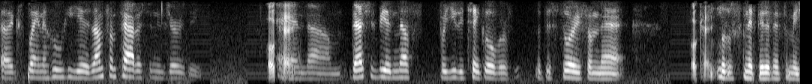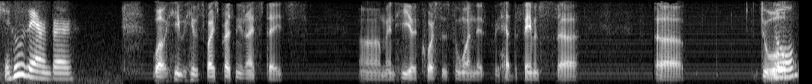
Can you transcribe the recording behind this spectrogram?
uh, explaining who he is. I'm from Paterson, New Jersey. Okay. And um, that should be enough for you to take over with the story from that okay. little snippet of information. Who's Aaron Burr? Well, he he was vice president of the United States, um, and he, of course, is the one that had the famous uh, uh, duel, Duel?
